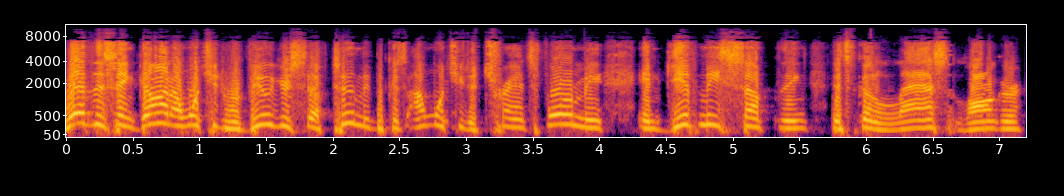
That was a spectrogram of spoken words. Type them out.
Rather than saying, God, I want you to reveal yourself to me because I want you to transform me and give me something that's going to last longer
